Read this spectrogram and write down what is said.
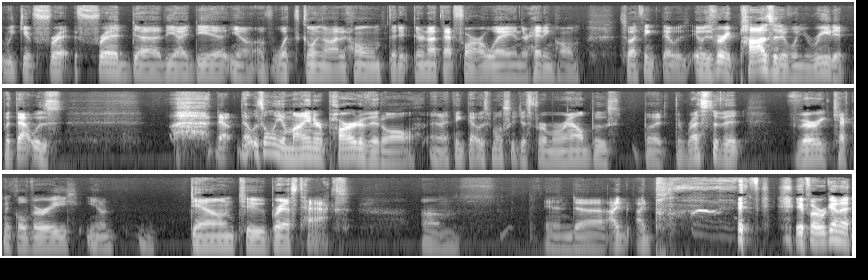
would give Fred, Fred uh, the idea you know of what's going on at home that it, they're not that far away and they're heading home. So I think that was it was very positive when you read it, but that was. That that was only a minor part of it all, and I think that was mostly just for a morale boost. But the rest of it, very technical, very you know down to brass tacks. Um, and uh, I'd, I'd if, if I were gonna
